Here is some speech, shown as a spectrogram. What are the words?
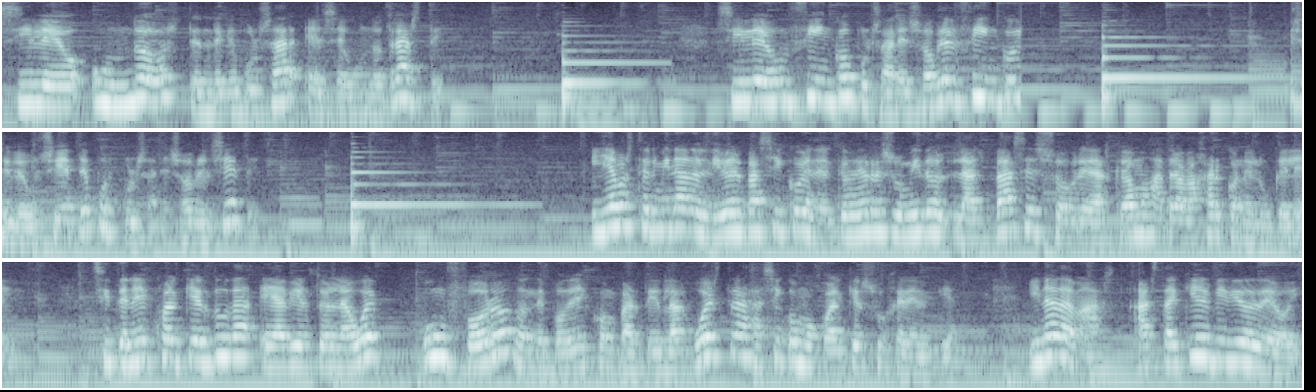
Si leo un 2 tendré que pulsar el segundo traste. Si leo un 5 pulsaré sobre el 5 si leo un 7, pues pulsaré sobre el 7. Y ya hemos terminado el nivel básico en el que os he resumido las bases sobre las que vamos a trabajar con el ukelele. Si tenéis cualquier duda, he abierto en la web un foro donde podéis compartir las vuestras, así como cualquier sugerencia. Y nada más, hasta aquí el vídeo de hoy.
